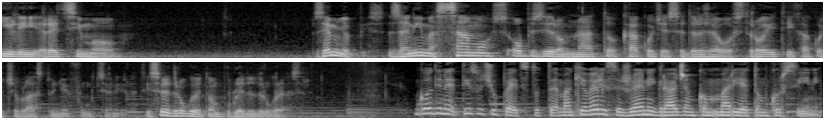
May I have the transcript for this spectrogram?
ili recimo zemljopis zanima samo s obzirom na to kako će se država ostrojiti i kako će vlast u njoj funkcionirati. Sve drugo je u tom pogledu drugorazredno. Godine 1500. Machiavelli se ženi građankom Marijetom Corsini.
